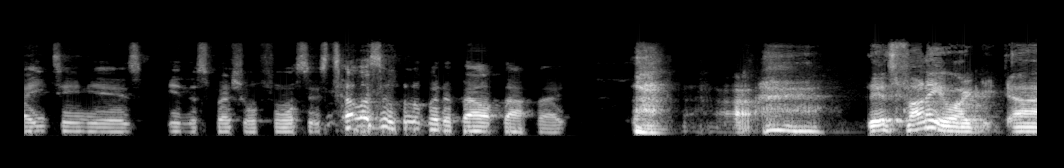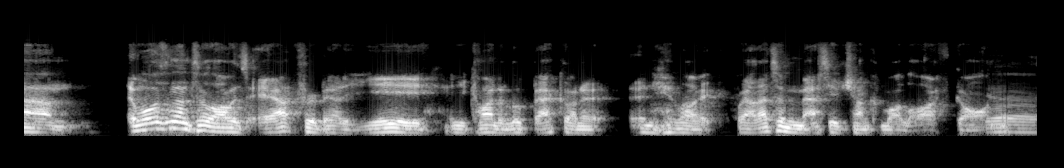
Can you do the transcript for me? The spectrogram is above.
18 years in the Special Forces. Tell us a little bit about that, mate. it's funny, like, um, it wasn't until I was out for about a year and you kind of look back on it and you're like, wow, that's a massive chunk of my life gone, yeah.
